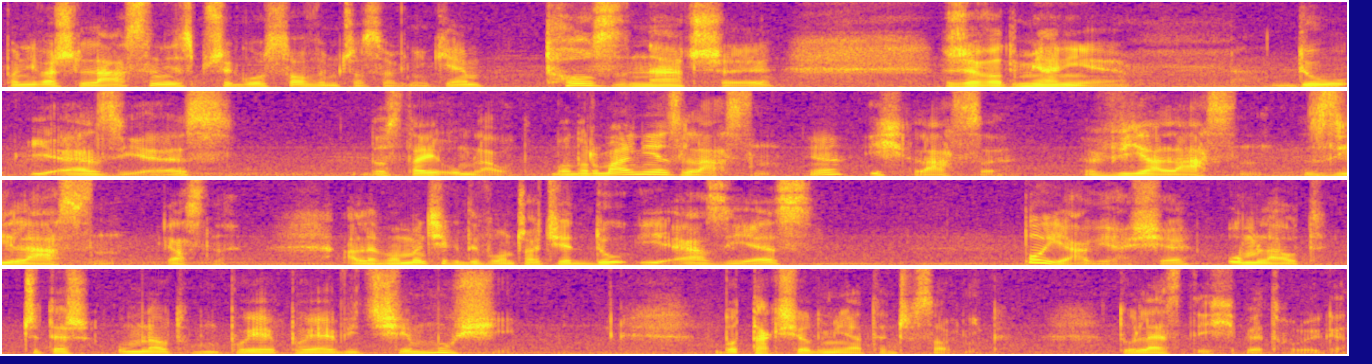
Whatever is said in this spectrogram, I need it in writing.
Ponieważ lassen jest przegłosowym czasownikiem, to znaczy, że w odmianie du i es i es dostaje umlaut, bo normalnie jest lassen, nie? Ich lasse, wir lassen, sie lassen, jasne. Ale w momencie, gdy włączacie du i es pojawia się umlaut, czy też umlaut poja- pojawić się musi, bo tak się odmienia ten czasownik. Du lässt dich betrügen.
